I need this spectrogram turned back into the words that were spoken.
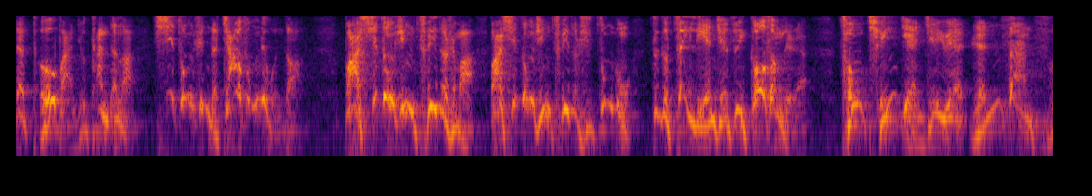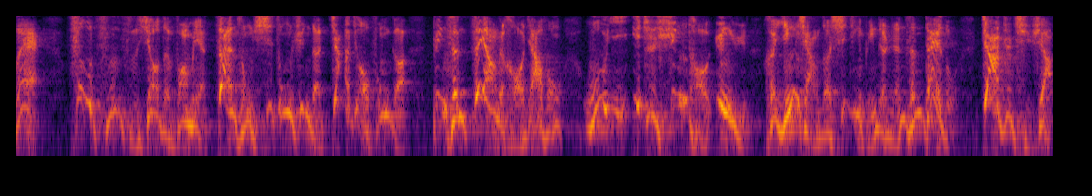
在头版就刊登了习仲勋的家风的文章，把习仲勋吹的什么？把习仲勋吹的是中共这个最廉洁、最高尚的人，从勤俭节约、仁善慈爱。父慈子孝等方面赞颂习仲勋的家教风格，并称这样的好家风无疑一直熏陶、孕育和影响到习近平的人生态度、价值取向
